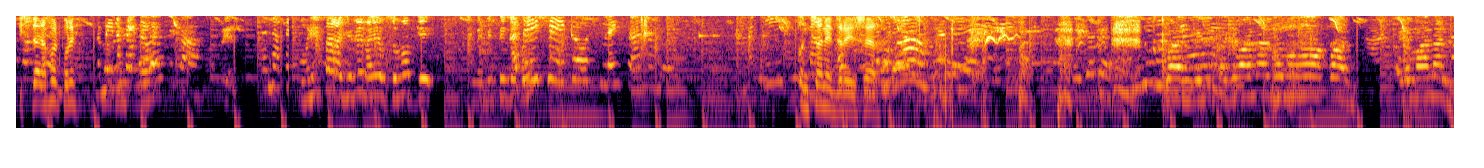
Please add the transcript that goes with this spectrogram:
Isda na po, puli. Mahita ra gyud ayaw sumot kay sinibitin na Ate, siya, ikaw slice ano. Unsa ni dre, sir? kwan dili kajuanan ng mga kwan. Ayamanan.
